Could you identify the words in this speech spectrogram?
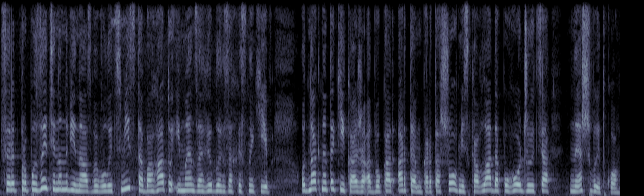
Серед пропозицій на нові назви вулиць міста багато імен загиблих захисників. Однак на такі, каже адвокат Артем Карташов, міська влада погоджується не швидко.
